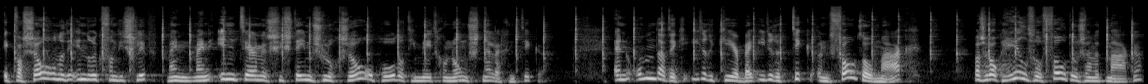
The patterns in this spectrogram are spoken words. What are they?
Ik was zo onder de indruk van die slip, mijn, mijn interne systeem sloeg zo op hol dat die metronoom sneller ging tikken. En omdat ik iedere keer bij iedere tik een foto maak, was ik ook heel veel foto's aan het maken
